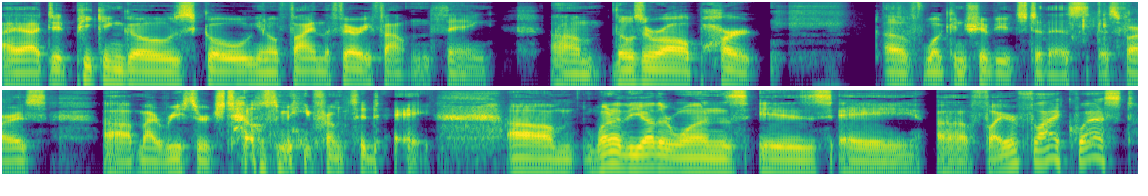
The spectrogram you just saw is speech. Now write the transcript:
I uh, did peek and goes, go, you know, find the fairy fountain thing. Um, those are all part of what contributes to this, as far as uh, my research tells me from today. Um, one of the other ones is a, a Firefly quest.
